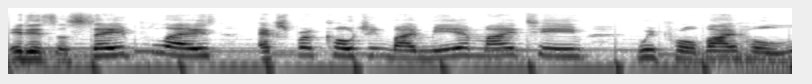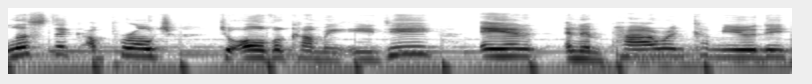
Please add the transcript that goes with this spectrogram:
It is a safe place, expert coaching by me and my team. We provide holistic approach to overcoming ED and an empowering community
